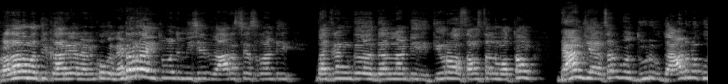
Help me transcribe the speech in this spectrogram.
ప్రధానమంత్రి కార్యాలయానికి ఒక లెటర్ రాయి. ఇటువంటి నిషేధ ఆర్ఎస్ఎస్ లాంటి బజరంగ దళ లాంటి తీవ్ర సంస్థలను మొత్తం బ్యాన్ చేయాలి సార్. దుడు దూడు దాడులకు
